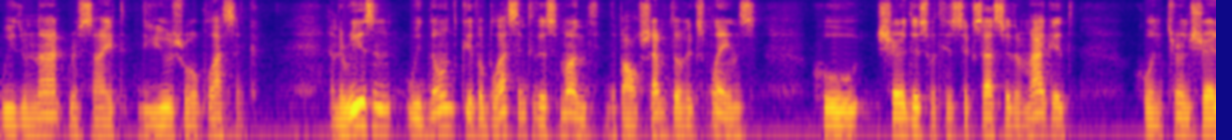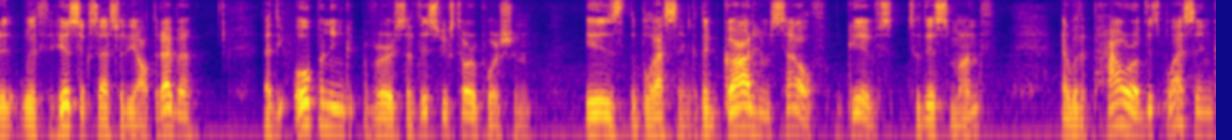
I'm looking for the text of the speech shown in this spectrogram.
we do not recite the usual blessing. And the reason we don't give a blessing to this month, the Baal Shem Tov explains, who shared this with his successor, the Maggid, who in turn shared it with his successor, the Alter Rebbe, that the opening verse of this week's Torah portion is the blessing that God Himself gives to this month, and with the power of this blessing,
